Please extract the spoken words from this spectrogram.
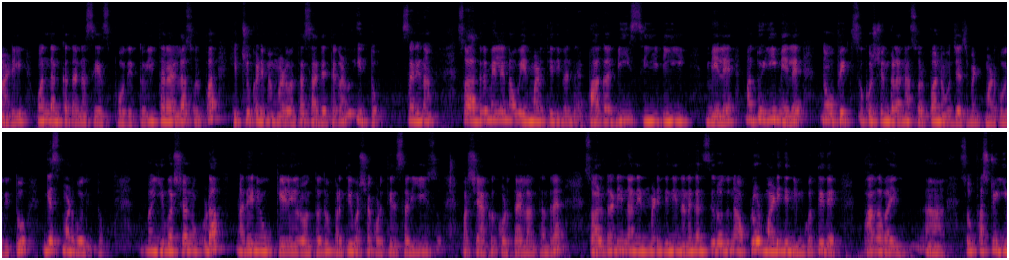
ಮಾಡಿ ಒಂದು ಅಂಕದನ್ನು ಸೇರಿಸ್ಬೋದಿತ್ತು. ಈ ಥರ ಎಲ್ಲ ಸ್ವಲ್ಪ ಹೆಚ್ಚು ಕಡಿಮೆ ಮಾಡುವಂಥ ಸಾಧ್ಯತೆಗಳು ಇತ್ತು. ಸರಿನಾ? ಸೊ ಅದ್ರ ಮೇಲೆ ನಾವು ಏನು ಮಾಡ್ತಿದ್ದೀವಿ ಅಂದರೆ ಭಾಗ ಬಿ ಸಿ ಡಿ ಮೇಲೆ ಮತ್ತು ಈ ಮೇಲೆ ನಾವು ಫಿಕ್ಸ್ ಕ್ವಶನ್ಗಳನ್ನು ಸ್ವಲ್ಪ ನಾವು ಜಜ್ಮೆಂಟ್ ಮಾಡ್ಬೋದಿತ್ತು ಗೆಸ್ ಮಾಡ್ಬೋದಿತ್ತು. ಈ ವರ್ಷವೂ ಕೂಡ ಅದೇ ನೀವು ಕೇಳಿರುವಂಥದ್ದು, ಪ್ರತಿ ವರ್ಷ ಕೊಡ್ತೀರಿ ಸರ್, ಈ ವರ್ಷ ಯಾಕೆ ಕೊಡ್ತಾ ಇಲ್ಲ ಅಂತಂದರೆ ಸೊ ಆಲ್ರೆಡಿ ನಾನು ಏನು ಮಾಡಿದ್ದೀನಿ, ನನಗನ್ಸಿರೋದನ್ನ ಅಪ್ಲೋಡ್ ಮಾಡಿದ್ದೀನಿ, ನಿಮ್ಗೆ ಗೊತ್ತಿದೆ. ಭಾಗವಾಯ್ ಸೊ ಫಸ್ಟು ಈ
